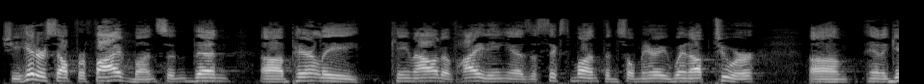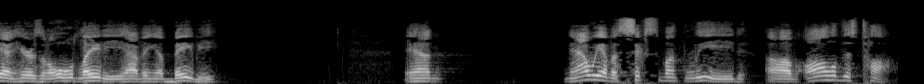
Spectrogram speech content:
She hid herself for five months and then uh, apparently came out of hiding as a sixth month, and so Mary went up to her. Um, and again, here's an old lady having a baby. And now we have a six month lead of all of this talk.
